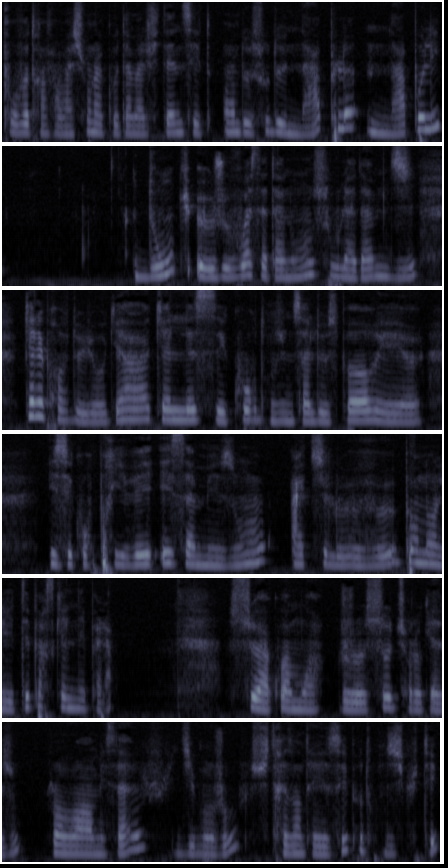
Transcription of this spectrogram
pour votre information, la côte amalfitaine, c'est en dessous de Naples, Napoli. Donc, euh, je vois cette annonce où la dame dit qu'elle est prof de yoga, qu'elle laisse ses cours dans une salle de sport euh, et ses cours privés et sa maison à qui le veut pendant l'été parce qu'elle n'est pas là. Ce à quoi moi, je saute sur l'occasion, j'envoie un message, je lui dis bonjour, je suis très intéressée, peut-on discuter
